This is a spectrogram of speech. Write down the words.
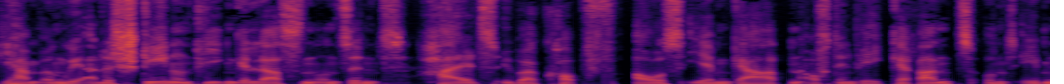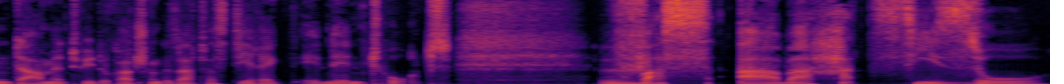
die haben irgendwie alles stehen und liegen gelassen und sind Hals über Kopf aus ihrem Garten auf den Weg gerannt und eben damit, wie du gerade schon gesagt hast, direkt in den Tod. Was aber hat sie so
